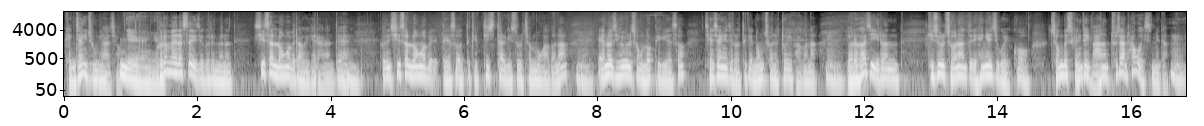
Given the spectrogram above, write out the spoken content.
굉장히 중요하죠. 예, 예. 그런 면에서 이제 그러면은 시설 농업이라고 얘기를 하는데 음. 그런 시설 농업에 대해서 어떻게 디지털 기술을 접목하거나 음. 에너지 효율성을 높이기 위해서 재생에너지를 어떻게 농촌에 도입하거나 음. 여러 가지 이런 기술 전환들이 행해지고 있고 정부에서 굉장히 많은 투자를 하고 있습니다. 음.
